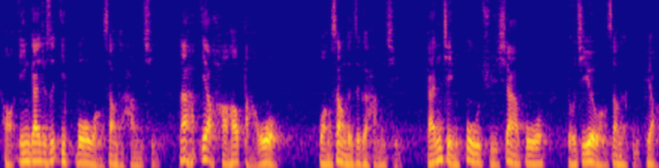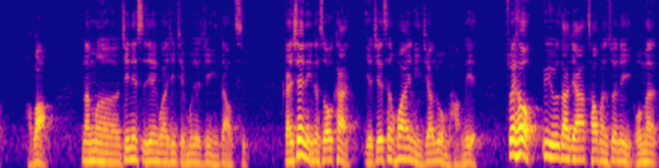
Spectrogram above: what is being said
好，应该就是一波往上的行情。那要好好把握往上的这个行情，赶紧布局下波有机会往上的股票，好不好？那么今天时间关系，节目就进行到此，感谢你的收看，也竭诚欢迎你加入我们行列。最后预祝大家操盘顺利，我们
